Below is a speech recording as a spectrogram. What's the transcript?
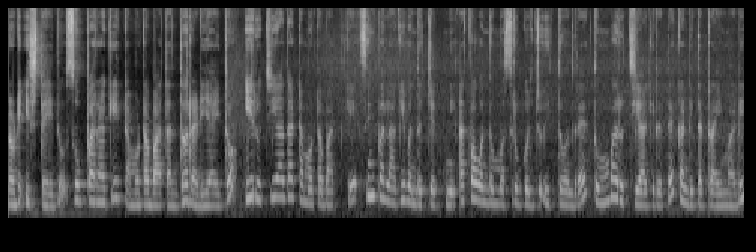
ನೋಡಿ ಇಷ್ಟೇ ಇದು. ಸೂಪರಾಗಿ ಟೊಮೊಟೊ ಬಾತ್ ಅಂತೂ ರೆಡಿ ಆಯಿತು. ಈ ರುಚಿಯಾದ ಟೊಮೊಟೊ ಬಾತ್ಗೆ ಸಿಂಪಲ್ ಆಗಿ ಒಂದು ಚಟ್ನಿ ಅಥವಾ ಒಂದು ಮೊಸರು ಗೊಜ್ಜು ಇತ್ತು ಅಂದರೆ ತುಂಬ ರುಚಿಯಾಗಿರುತ್ತೆ. ಖಂಡಿತ ಟ್ರೈ ಮಾಡಿ.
